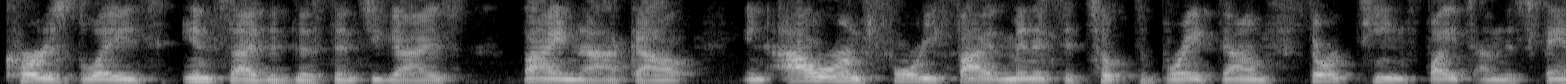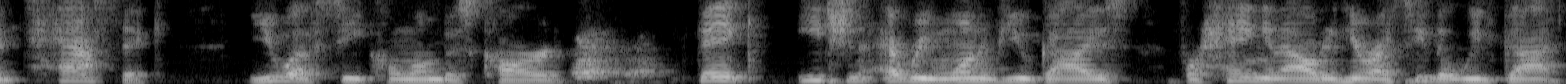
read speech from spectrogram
Curtis Blaydes inside the distance, you guys, by knockout. An hour and 45 minutes it took to break down 13 fights on this fantastic UFC Columbus card. Thank each and every one of you guys for hanging out in here. I see that we've got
